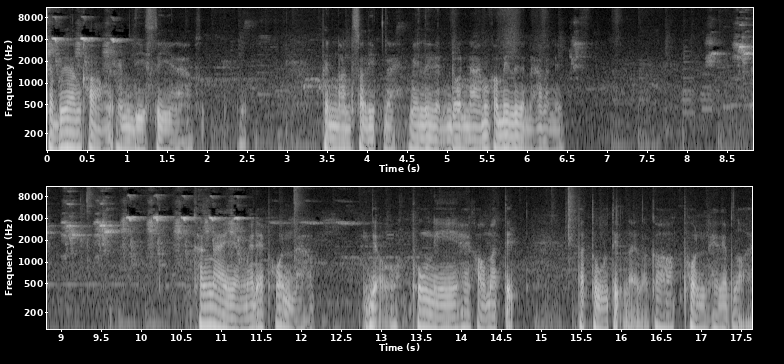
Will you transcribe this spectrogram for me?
กระเบื้องของ MDC นะครับ เป็นนอนสลิปนะ ไม่เลื่อน โดนน้ำก็ไม่เลื่อนนะครับอันนี้ ข้างในยังไม่ได้พ่นนะครับ เดี๋ยวพรุ่งนี้ให้เขามาติดประตูติดอะไรแล้วก็พ่นให้เรียบร้อย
